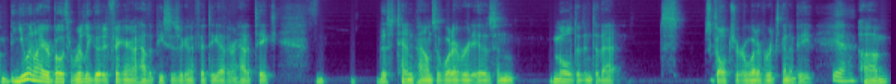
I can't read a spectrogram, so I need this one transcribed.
Um, you and I are both really good at figuring out how the pieces are going to fit together and how to take this ten pounds of whatever it is and mold it into that sculpture or whatever it's going to be. Yeah. Um,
